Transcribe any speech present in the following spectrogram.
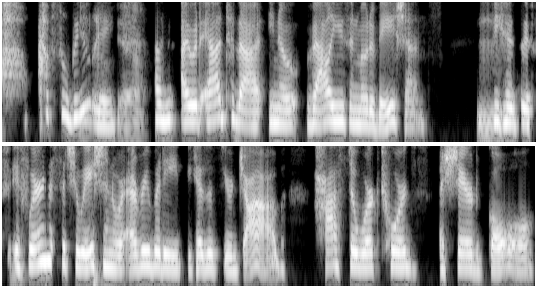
Oh, absolutely. yeah. And I would add to that, you know, values and motivations. Mm-hmm. Because if if we're in a situation where everybody because it's your job has to work towards a shared goal,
